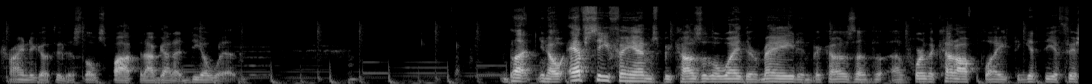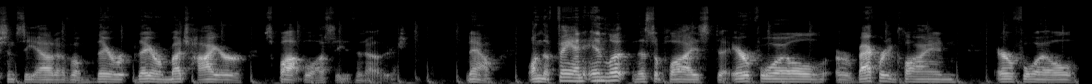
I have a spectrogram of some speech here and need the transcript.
trying to go through this little spot that I've got to deal with. But you know, FC fans, because of the way they're made and because of, of where the cutoff plate to get the efficiency out of them, they're they are much higher spot velocities than others. Now, on the fan inlet, and this applies to airfoil or backward incline airfoil,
